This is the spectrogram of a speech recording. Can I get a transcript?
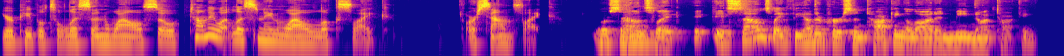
your people to listen well. So tell me what listening well looks like or sounds like or sounds like it sounds like the other person talking a lot and me not talking.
